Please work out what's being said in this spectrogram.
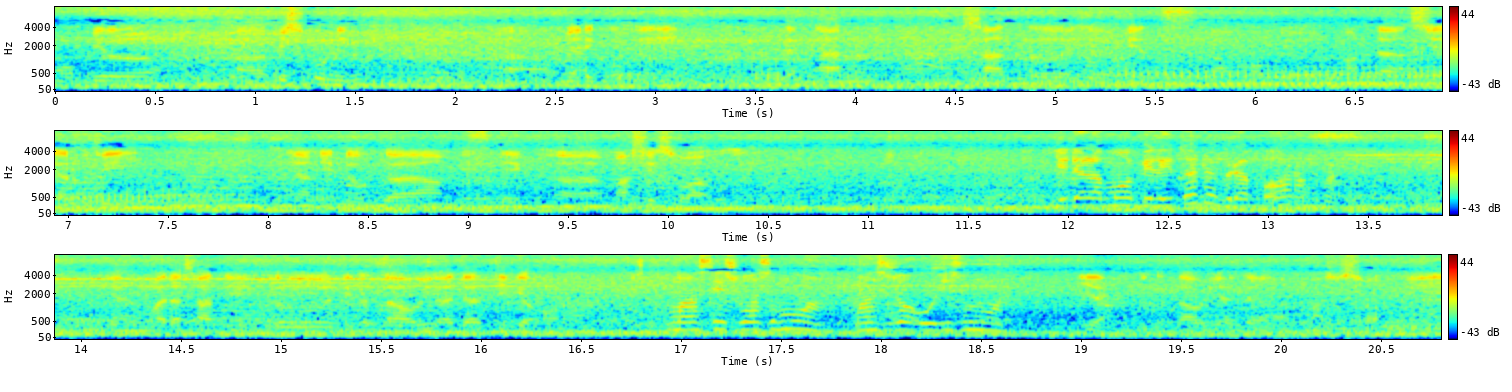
mobil uh, bis kuning uh, milik UI dengan satu unit mobil Honda CRV yang diduga milik uh, mahasiswa UI. Di dalam mobil itu ada berapa orang, Pak? Yang pada saat itu diketahui ada tiga orang. Mahasiswa semua, mahasiswa UI semua. Ya, diketahui ada mahasiswa UI.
